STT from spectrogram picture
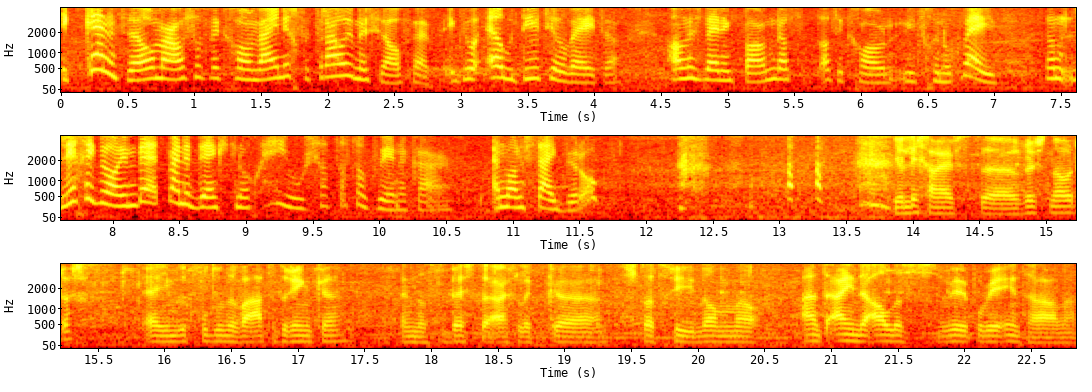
Ik ken het wel, maar alsof ik gewoon weinig vertrouwen in mezelf heb. Ik wil elk detail weten. Anders ben ik bang dat, dat ik gewoon niet genoeg weet. Dan lig ik wel in bed, maar dan denk ik nog... hé, hey, hoe zat dat ook weer in elkaar? En dan sta ik weer op. Je lichaam heeft uh, rust nodig. En je moet ook voldoende water drinken. En dat is de beste eigenlijk uh, strategie. Dan uh, aan het einde alles weer proberen in te halen.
